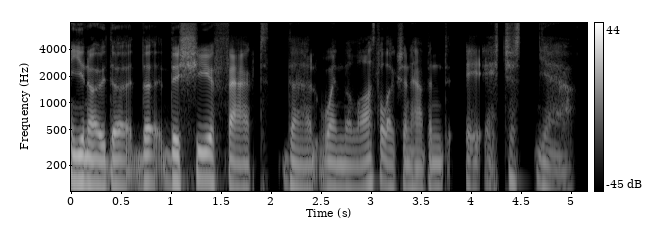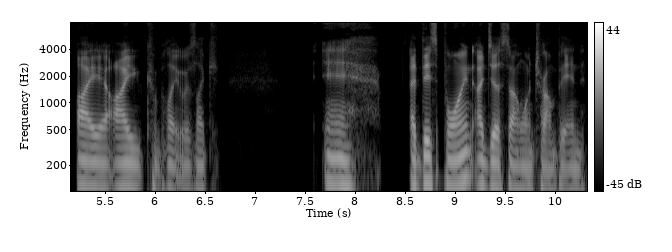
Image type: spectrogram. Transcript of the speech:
you know, the the the sheer fact that when the last election happened, it, it just yeah, I I completely was like, eh. At this point, I just don't want Trump in,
